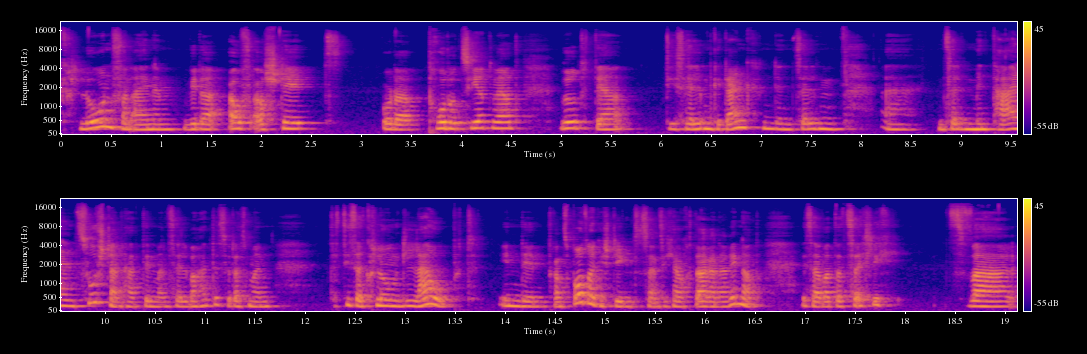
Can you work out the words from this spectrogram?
Klon von einem wieder aufersteht oder produziert wird, wird, der dieselben Gedanken, denselben, äh, denselben mentalen Zustand hat, den man selber hatte, so dass man, dass dieser Klon glaubt, in den Transporter gestiegen zu sein, sich auch daran erinnert, ist aber tatsächlich zwar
